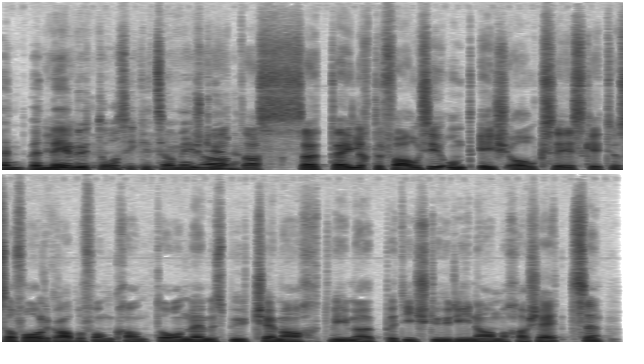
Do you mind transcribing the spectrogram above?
Wenn, wenn mehr Leute da sind, gibt es auch mehr Steuern. Ja, das sollte eigentlich der Fall sein und ist auch gesehen. Es gibt ja so Vorgaben vom Kanton, wenn man das Budget macht, wie man etwa die Steuereinnahmen kann schätzen kann.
